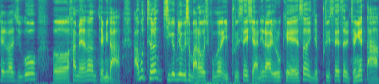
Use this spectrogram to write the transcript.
해가지고, 어, 하면은 됩니다. 아무튼 지금 여기서 말하고 싶은 건 이 프리셋이 아니라 이렇게 해서 이제 프리셋을 정했다.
